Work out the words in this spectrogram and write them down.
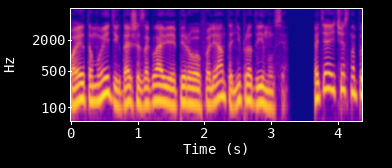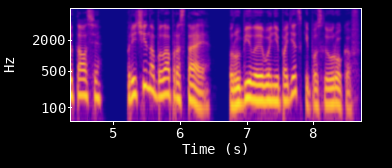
Поэтому Эдик дальше заглавия первого фолианта не продвинулся. Хотя и честно пытался. Причина была простая. Рубила его не по-детски после уроков,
